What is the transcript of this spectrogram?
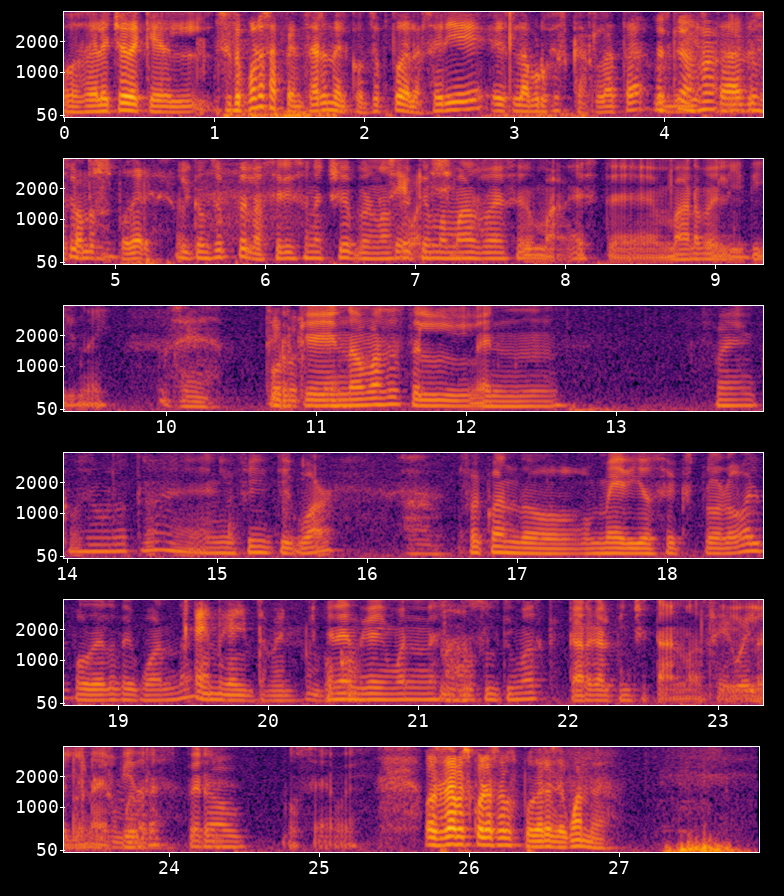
O sea, el hecho de que, el- si te pones a pensar en el concepto de la serie, es la bruja escarlata, Es que, ajá, está desatando sus poderes. El concepto de la serie suena chido, pero no Sí, sé qué mamás va a ser este Marvel y Disney. Sí. Sí, Porque sí. nada más hasta el en fue en ¿cómo se llama la otra? En Infinity War Ah. fue cuando medio se exploró el poder de Wanda. Endgame también. Un poco. En Endgame, bueno, en esas Ajá. dos últimas que carga el pinche Thanos Sí, y güey, lo le llena de piedras, madre, pero no sé, güey. O sea, ¿sabes cuáles son los poderes de Wanda?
